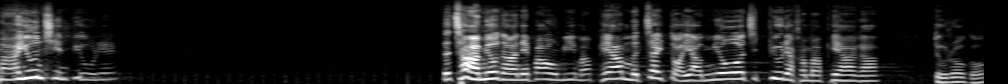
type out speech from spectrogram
မာယွန်းချင်းပြောတယ်တခြားမျိုးသားနဲ့ပေါင်းပြီးမှဖះမကြိုက်တော့ရမျိုးချပြူတဲ့ခါမှာဖះက သူတို့ကို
